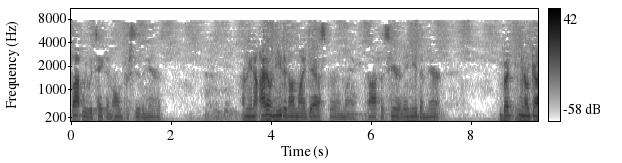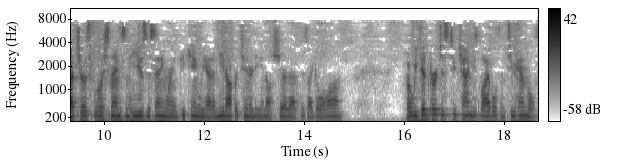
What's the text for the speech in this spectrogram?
thought we would take them home for souvenirs. I mean, I don't need it on my desk or in my office here. They need them there. But, you know, God chose foolish things and He used us anyway. In Peking, we had a neat opportunity and I'll share that as I go along. But we did purchase two Chinese Bibles and two hymnals.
